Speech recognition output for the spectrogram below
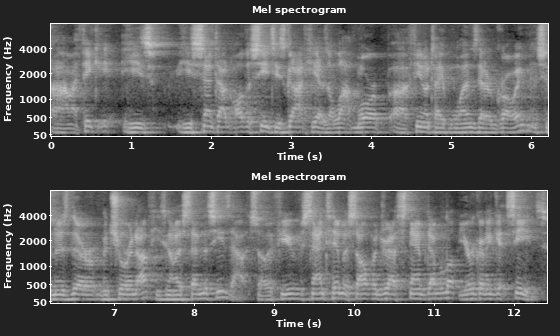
Um, I think he's he's sent out all the seeds he's got. He has a lot more uh, phenotype ones that are growing. As soon as they're mature enough, he's going to send the seeds out. So if you've sent him a self-addressed stamped envelope, you're going to get seeds.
